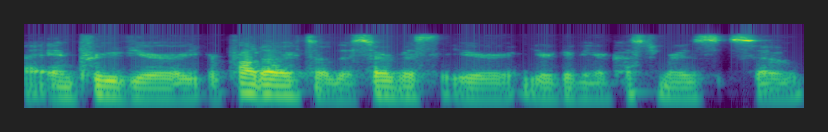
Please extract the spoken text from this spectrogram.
uh, improve your your product or the service that you're you're giving your customers. So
